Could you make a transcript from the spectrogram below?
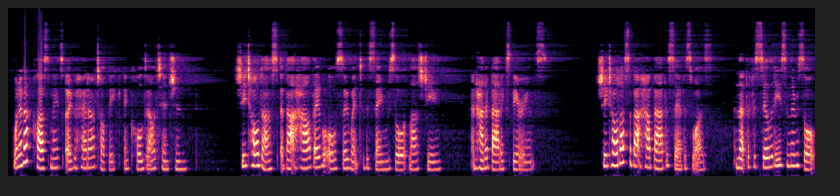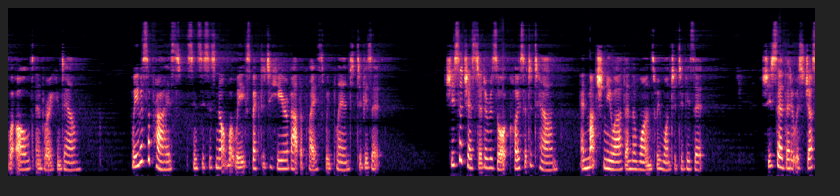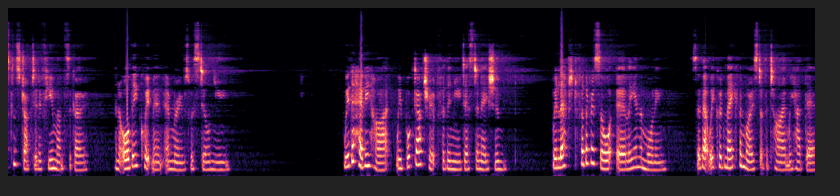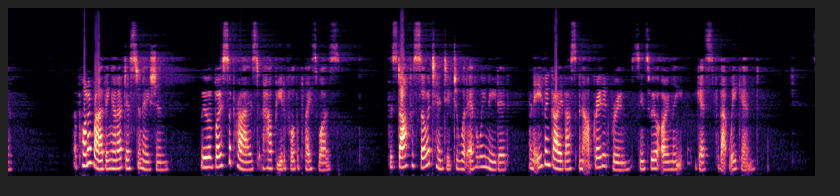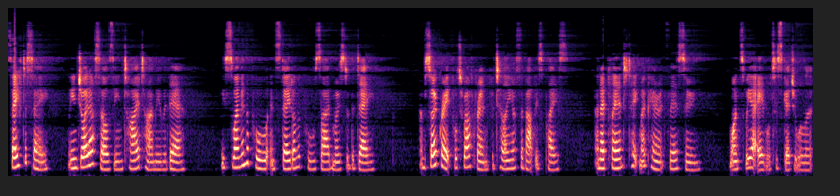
One of our classmates overheard our topic and called our attention. She told us about how they were also went to the same resort last year and had a bad experience. She told us about how bad the service was and that the facilities in the resort were old and broken down. We were surprised since this is not what we expected to hear about the place we planned to visit. She suggested a resort closer to town and much newer than the ones we wanted to visit. She said that it was just constructed a few months ago and all the equipment and rooms were still new. With a heavy heart, we booked our trip for the new destination. We left for the resort early in the morning so that we could make the most of the time we had there. Upon arriving at our destination, we were both surprised at how beautiful the place was. The staff was so attentive to whatever we needed and even gave us an upgraded room since we were only guests for that weekend. Safe to say, we enjoyed ourselves the entire time we were there. We swam in the pool and stayed on the poolside most of the day. I'm so grateful to our friend for telling us about this place, and I plan to take my parents there soon, once we are able to schedule it.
